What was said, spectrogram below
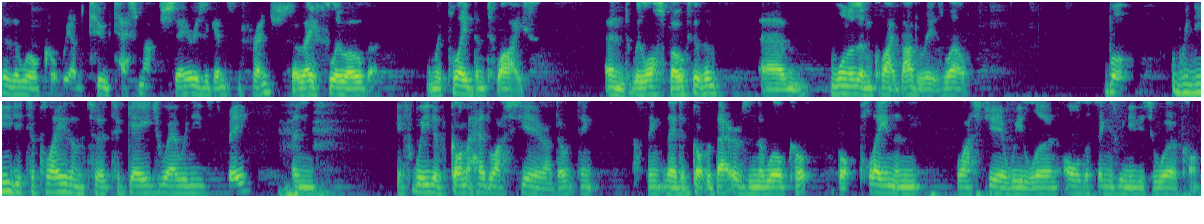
of the World Cup, we had two Test match series against the French. So they flew over and we played them twice, and we lost both of them. Um, one of them quite badly as well. But we needed to play them to, to gauge where we needed to be. And if we'd have gone ahead last year, I don't think I think they'd have got the better of us in the World Cup. But playing them last year, we learned all the things we needed to work on.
